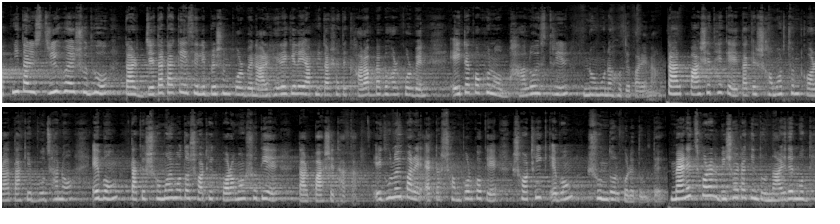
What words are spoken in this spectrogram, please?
আপনি তার স্ত্রী হয়ে শুধু তার জেতাটাকেই সেলিব্রেশন করবেন, আর হেরে গেলেই আপনি তার সাথে খারাপ ব্যবহার করবেন, এইটা কখনো ভালো স্ত্রীর নমুনা হতে পারে না। তার পাশে থেকে তাকে সমর্থন করা, তাকে বোঝানো এবং তাকে সময় মতো সঠিক পরামর্শ দিয়ে তার পাশে থাকা। এগুলোই পারে একটা সম্পর্ককে সঠিক এবং সুন্দর করে তুলতে। ম্যানেজ করার বিষয়টা কিন্তু নারীদের মধ্যে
